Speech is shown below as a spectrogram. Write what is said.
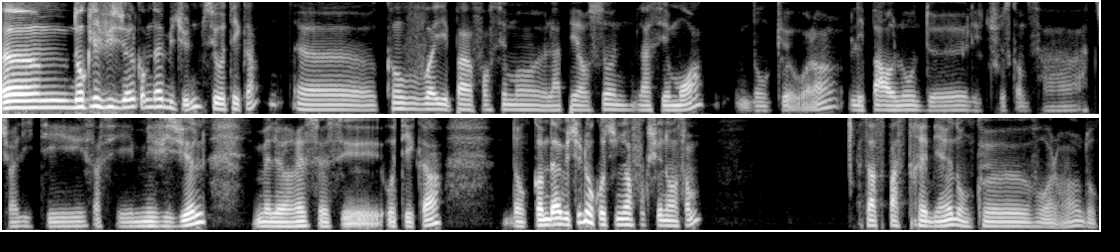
Euh, donc les visuels, comme d'habitude, c'est OTK. Euh, quand vous voyez pas forcément la personne, là c'est moi. Donc voilà, les parlons de, les choses comme ça, actualité, ça c'est mes visuels. Mais le reste, c'est OTK. Donc comme d'habitude, on continue à fonctionner ensemble. Ça se passe très bien, donc voilà, donc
